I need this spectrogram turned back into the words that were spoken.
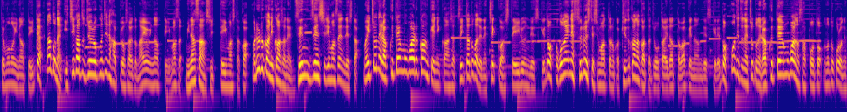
てものになっていて、なんとね、1月16日に発表された内容になっています。皆さん知っていましたか、まあ、ルルカに関してはね、全然知りませんでした。まあ、一応ね、楽天モバイル関係に関しては Twitter とかでね、チェックはしているんですけど、まあ、この辺ね、スルーしてしまったのか気づかなかった状態だったわけなんですけれど、本日ね、ちょっとね、楽天モバイルのサポートのところをね、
